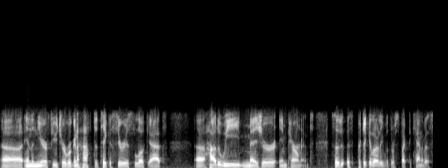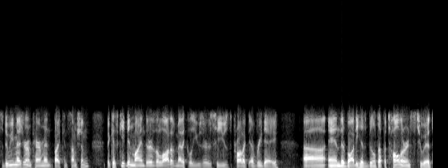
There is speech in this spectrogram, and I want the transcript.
uh, in the near future, we're going to have to take a serious look at uh, how do we measure impairment. So, particularly with respect to cannabis. So do we measure impairment by consumption? Because keep in mind, there's a lot of medical users who use the product every day, uh, and their body has built up a tolerance to it,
